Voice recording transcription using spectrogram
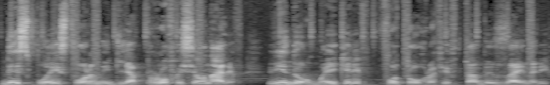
Дисплей створений для професіоналів. Відеомейкерів, фотографів та дизайнерів.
